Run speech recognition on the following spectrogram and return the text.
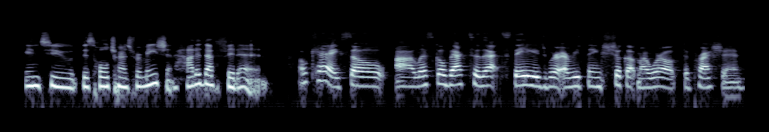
into this whole transformation? How did that fit in? Okay, so uh, let's go back to that stage where everything shook up my world depression,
